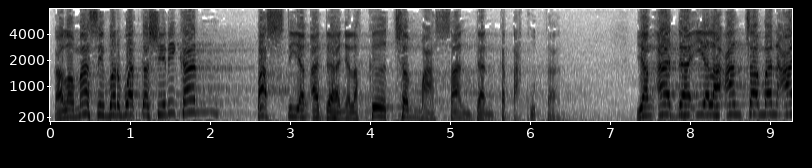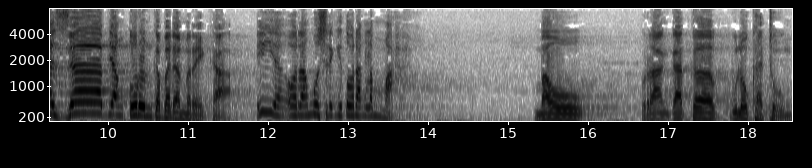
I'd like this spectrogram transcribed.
Kalau masih berbuat kesyirikan, pasti yang ada hanyalah kecemasan dan ketakutan. Yang ada ialah ancaman azab yang turun kepada mereka. Iya, orang musyrik itu orang lemah. Mau berangkat ke Pulau Gadung.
